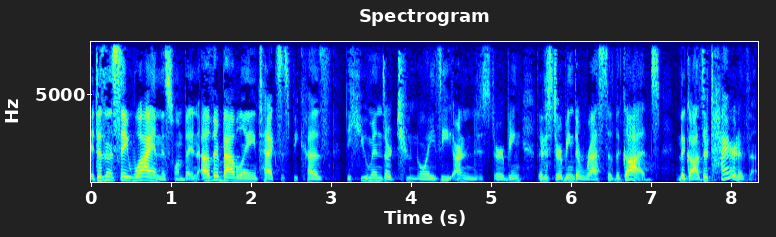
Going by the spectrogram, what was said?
It doesn't say why in this one, but in other Babylonian texts, it's because the humans are too noisy, aren't disturbing. They're disturbing the rest of the gods, and the gods are tired of them.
